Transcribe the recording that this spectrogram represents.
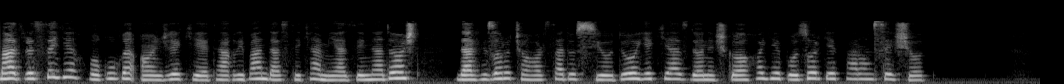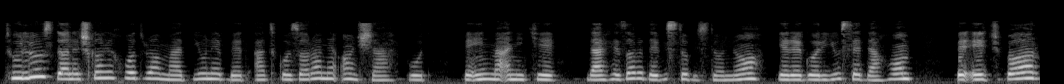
مدرسه حقوق آنژه که تقریبا دست کمی از این نداشت در 1432 یکی از دانشگاه های بزرگ فرانسه شد. تولوز دانشگاه خود را مدیون بدعتگذاران آن شهر بود به این معنی که در 1229 گرگوریوس دهم به اجبار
